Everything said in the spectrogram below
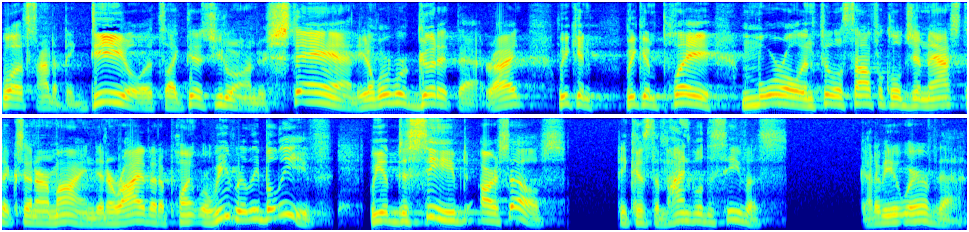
Well, it's not a big deal. It's like this. You don't understand. You know, we're, we're good at that, right? We can, we can play moral and philosophical gymnastics in our mind and arrive at a point where we really believe we have deceived ourselves because the mind will deceive us. Got to be aware of that.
